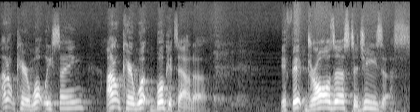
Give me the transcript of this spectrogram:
I don't care what we sing, I don't care what book it's out of. If it draws us to Jesus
